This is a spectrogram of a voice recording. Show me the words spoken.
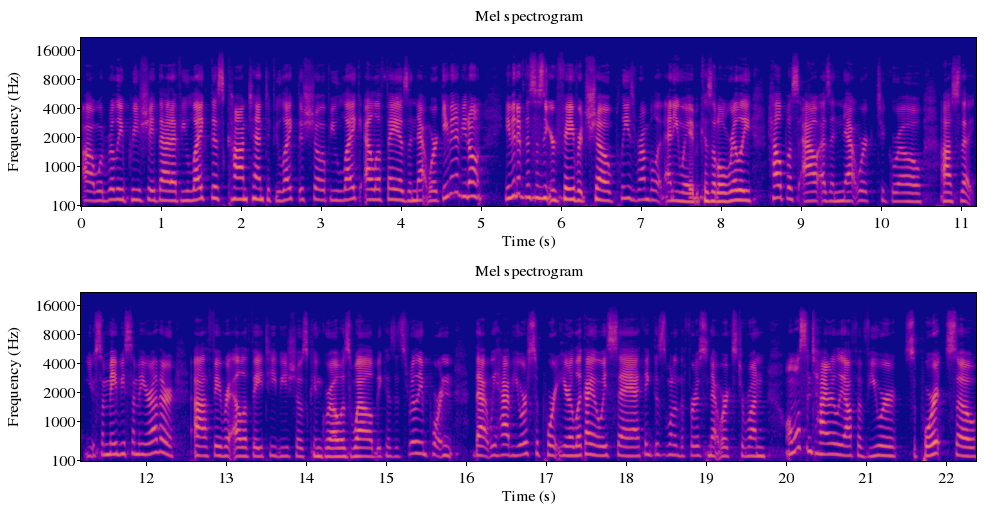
Uh, would really appreciate that. If you like this content, if you like the show, if you like LFA as a network, even if you don't, even if this isn't your favorite show, please rumble it anyway because it'll really help us out as a network to grow uh, so that you, so maybe some of your other uh, favorite LFA TV shows can grow as well because it's really important that we have your support here. Like I always say, I think this is one of the first networks to run almost entirely off of viewer support. So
